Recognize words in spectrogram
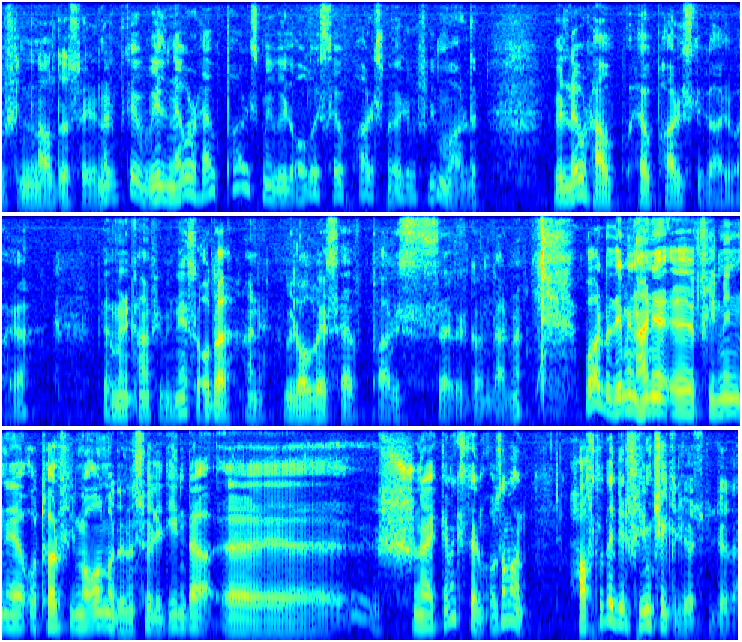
bu filmden aldığı söylenir. Bir de We'll Never Have Paris mi? We'll Always Have Paris mi? Öyle bir film vardı. We'll Never Have, have Paris'ti galiba ya. Bir Amerikan filmi. Neyse o da hani Will Always Have Paris'e bir gönderme. Bu arada demin hani e, filmin e, otör filmi olmadığını söylediğinde e, şunu eklemek isterim. O zaman haftada bir film çekiliyor stüdyoda.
